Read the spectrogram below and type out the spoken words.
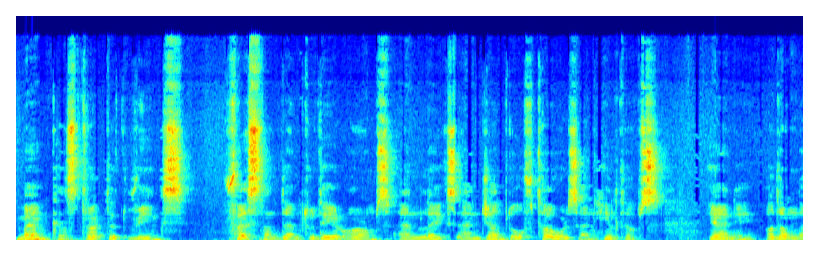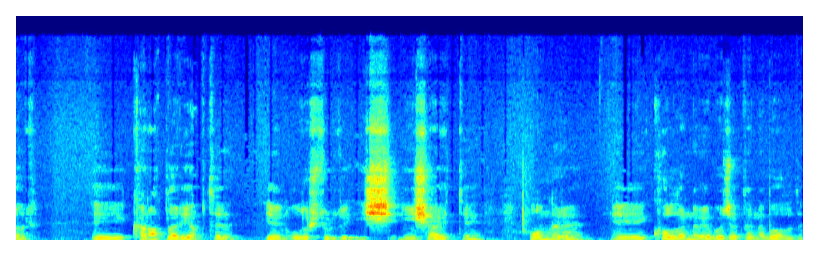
Man constructed wings, fastened them to their arms and legs and jumped off towers and hilltops. Yani adamlar e, kanatlar yaptı, yani oluşturdu, iş, inşa etti. Onları e, kollarına ve bacaklarına bağladı.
